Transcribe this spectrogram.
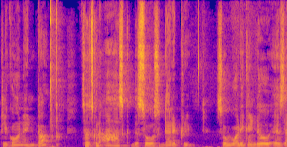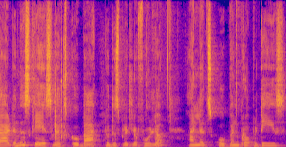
click on enter. So it's going to ask the source directory. So what you can do is that in this case, let's go back to this particular folder and let's open properties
